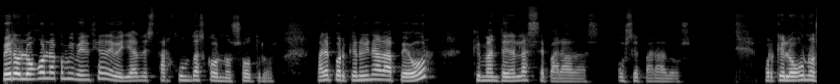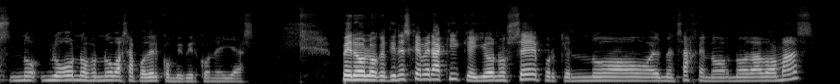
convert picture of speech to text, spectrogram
pero luego en la convivencia deberían de estar juntas con nosotros, ¿vale? Porque no hay nada peor que mantenerlas separadas o separados. porque luego, no, luego no, vas a poder convivir con ellas. Pero lo que tienes que ver aquí, que yo no sé, porque no el mensaje no, no ha dado a más,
